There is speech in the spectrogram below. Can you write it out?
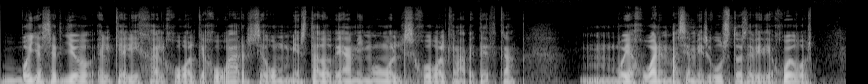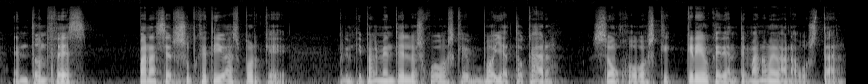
voy a ser yo el que elija el juego al que jugar según mi estado de ánimo o el juego al que me apetezca Mm, voy a jugar en base a mis gustos de videojuegos. Entonces van a ser subjetivas porque principalmente los juegos que voy a tocar son juegos que creo que de antemano me van a gustar.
